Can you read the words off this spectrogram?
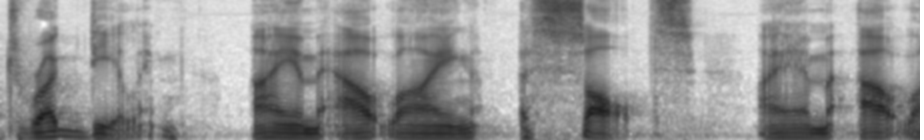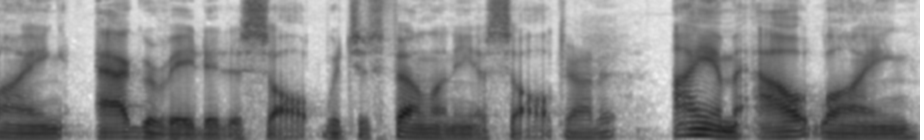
drug dealing. I am outlying assaults. I am outlying aggravated assault, which is felony assault. Got it. I am outlawing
